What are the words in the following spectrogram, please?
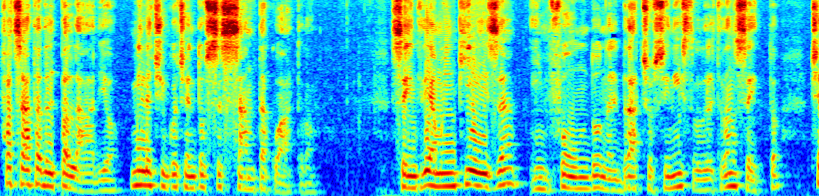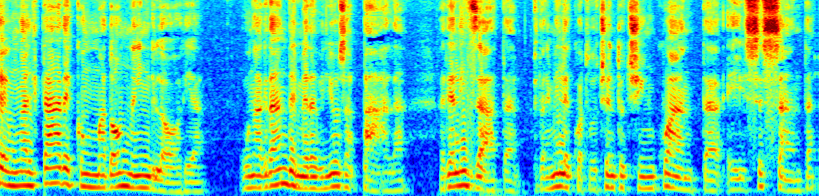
facciata del Palladio 1564. Se entriamo in chiesa, in fondo, nel braccio sinistro del transetto, c'è un altare con Madonna in gloria, una grande e meravigliosa pala realizzata tra il 1450 e il 60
